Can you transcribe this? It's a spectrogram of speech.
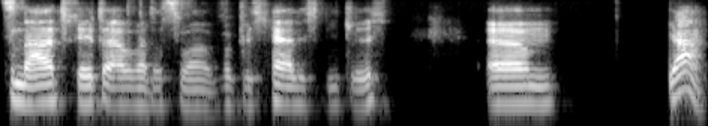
zu nahe trete, aber das war wirklich herrlich niedlich. Ähm, ja,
